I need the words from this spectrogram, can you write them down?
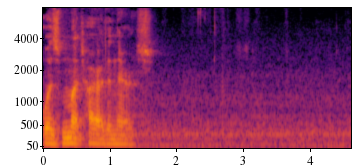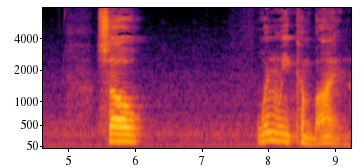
was much higher than theirs. So, when we combine,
